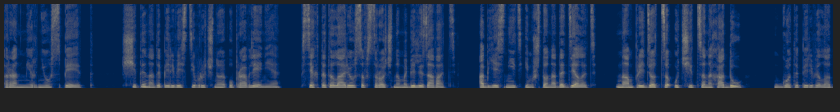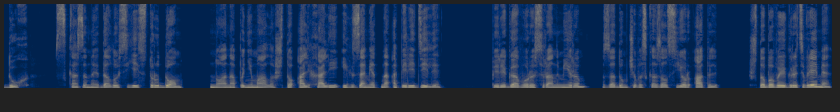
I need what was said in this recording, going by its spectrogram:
Ранмир не успеет. Щиты надо перевести в ручное управление. Всех тетелариусов срочно мобилизовать. Объяснить им, что надо делать. Нам придется учиться на ходу. Гота перевела дух. Сказанное далось ей с трудом, но она понимала, что Аль-Хали их заметно опередили. «Переговоры с Ранмиром?» — задумчиво сказал Сьор Атль. «Чтобы выиграть время?»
